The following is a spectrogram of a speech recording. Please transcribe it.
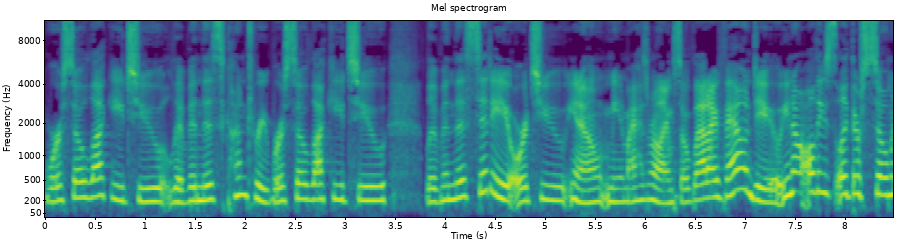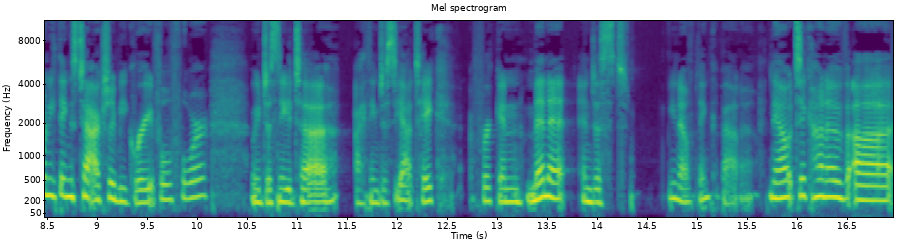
we're so lucky to live in this country. We're so lucky to live in this city or to, you know, me and my husband are like, I'm so glad I found you. You know, all these like there's so many things to actually be grateful for. We just need to, I think just yeah, take a freaking minute and just you know, think about it. Now, to kind of uh,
